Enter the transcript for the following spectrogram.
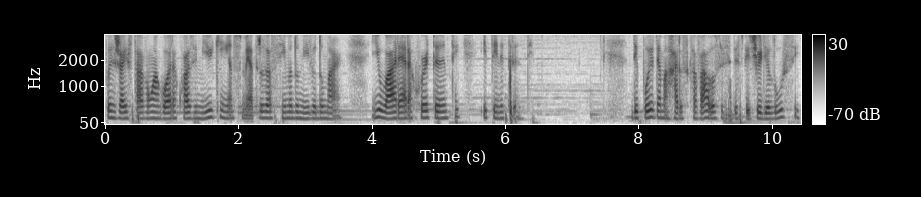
pois já estavam agora quase 1.500 metros acima do nível do mar, e o ar era cortante e penetrante. Depois de amarrar os cavalos e se despedir de Lucy,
